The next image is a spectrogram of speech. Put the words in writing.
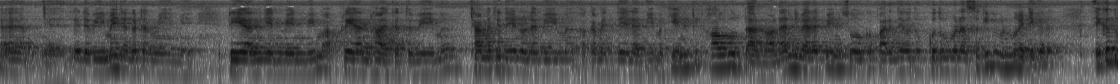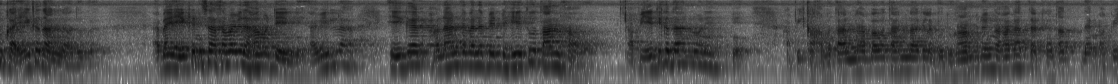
ලෙඩවීම ඊළඟට මේ මේ ප්‍රියයන්ගෙන් වෙන්වීම, අප්‍රියයන් හා එකතු වීම, කැමැති දේ නොලැබීම, අකමැති දේ ලැබීම කියන ටික කවුරුත් දන්නවා. දන්නේ වැළපෙන්නේ ශෝක පරිදේව දුක්ඛ දෝමනස්ස කිවි උන් ඔය ටිකද. ඒක දුකයි. ඒක දන්නා දුක. හැබැයි ඒක නිසා තමයි අපි දහමට එන්නේ. ඇවිල්ලා ඒක හදන්න වැළපෙන්න හේතුව තණ්හාව. අපි ඒ ටික දන්නවනේ. මේ අපි කාම තණ්හා භව තණ්හා කියලා බුදුහාමුදුරෙන් අහගත්තට නැතත් දැන් අපි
